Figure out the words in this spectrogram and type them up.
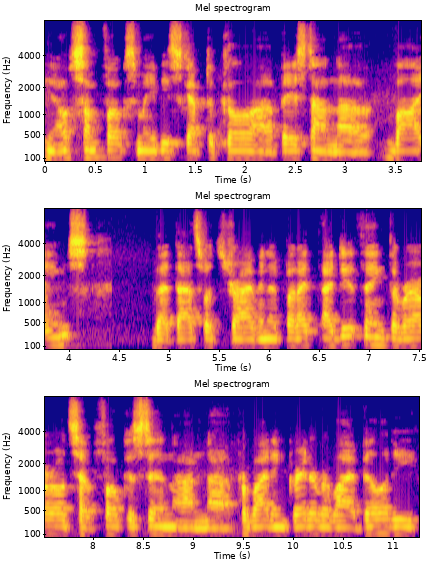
know, some folks may be skeptical uh, based on volumes that that's what's driving it. But I, I, do think the railroads have focused in on providing greater reliability,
